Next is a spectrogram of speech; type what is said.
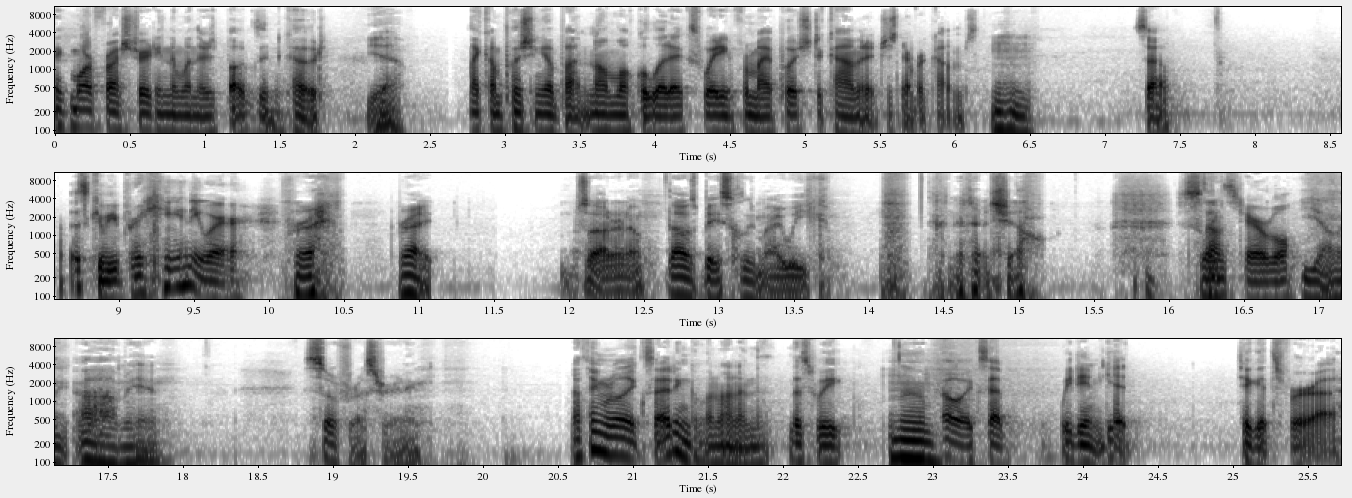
Like more frustrating than when there's bugs in code. Yeah. Like I'm pushing a button on Localytics, waiting for my push to come, and it just never comes. Mm-hmm. So this could be breaking anywhere. Right. Right. So I don't know. That was basically my week in a nutshell. Just like Sounds terrible. yelling. Oh man. So frustrating. Nothing really exciting going on in th- this week. No. Oh, except we didn't get tickets for uh,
